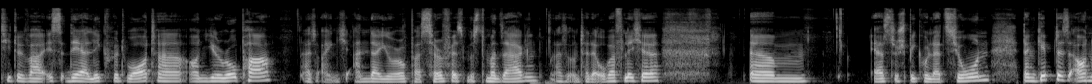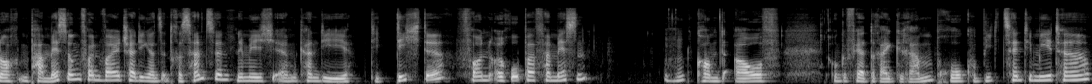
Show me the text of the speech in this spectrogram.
Titel war Is there liquid water on Europa? Also eigentlich under Europa surface müsste man sagen, also unter der Oberfläche. Ähm, erste Spekulation. Dann gibt es auch noch ein paar Messungen von Voyager, die ganz interessant sind. Nämlich ähm, kann die, die Dichte von Europa vermessen. Mhm. Kommt auf ungefähr 3 Gramm pro Kubikzentimeter.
